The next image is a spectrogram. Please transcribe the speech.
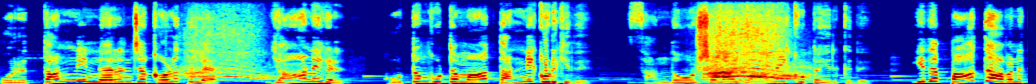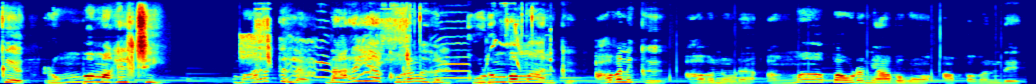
ஒரு தண்ணி நிறைஞ்ச குளத்துல யானைகள் கூட்டம் கூட்டமா தண்ணி குடிக்குது. சந்தோஷமா யானை கூட்டம் இருக்குது. இத பார்த்து அவனுக்கு ரொம்ப மகிழ்ச்சி. மரத்துல நிறைய குரங்குகள் குடும்பமா இருக்கு. அவனுக்கு அவனோட அம்மா அப்பாவோட ஞாபகம் அப்ப வந்து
